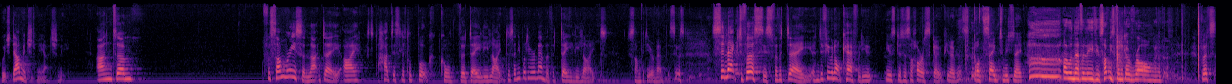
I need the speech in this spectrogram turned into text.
which damaged me, actually. And um, for some reason that day, I had this little book called The Daily Light. Does anybody remember The Daily Light? Somebody remembers. It was select verses for the day, and if you were not careful, you used it as a horoscope. You know, what's God saying to me today? I will never leave you. Something's going to go wrong. But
